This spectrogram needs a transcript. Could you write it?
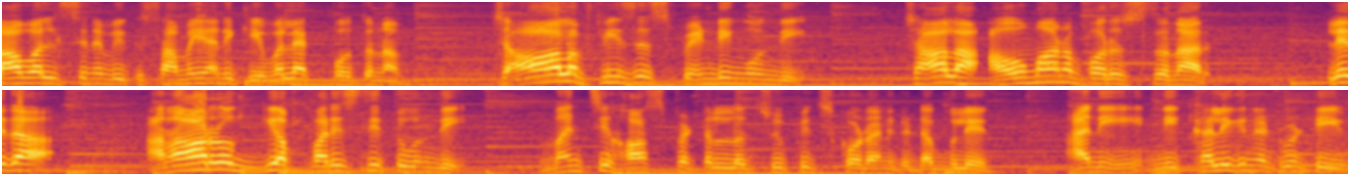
కావాల్సినవి సమయానికి ఇవ్వలేకపోతున్నాం. చాలా ఫీజెస్ పెండింగ్ ఉంది. చాలా అవమానపరుస్తున్నారు. లేదా అనారోగ్య పరిస్థితి ఉంది. మంచి హాస్పిటల్లో చూపించుకోవడానికి డబ్బు లేదు. అని నీ కలిగినటువంటి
